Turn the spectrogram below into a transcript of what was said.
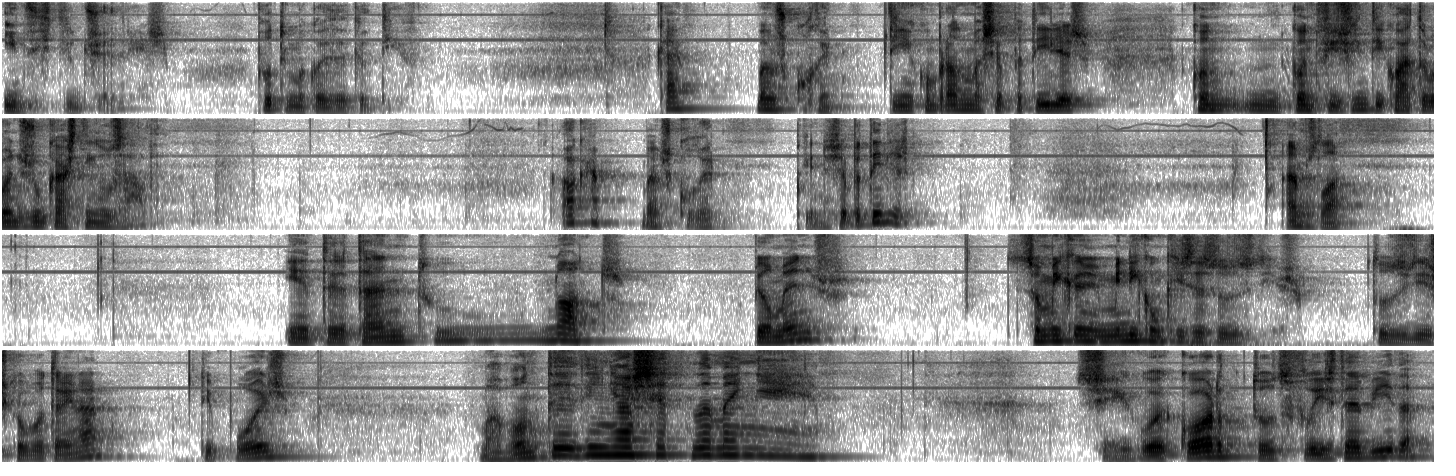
e desisti do xadrez. Foi a última coisa que eu tive. Ok, vamos correr. Tinha comprado umas sapatilhas quando, quando fiz 24 anos nunca as tinha usado. Ok, vamos correr. Pequenas sapatilhas. Vamos lá. Entretanto, noto. Pelo menos, são mini conquistas todos os dias. Todos os dias que eu vou treinar, tipo hoje, uma vontadinha às 7 da manhã. Chego, acordo, todo feliz da vida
